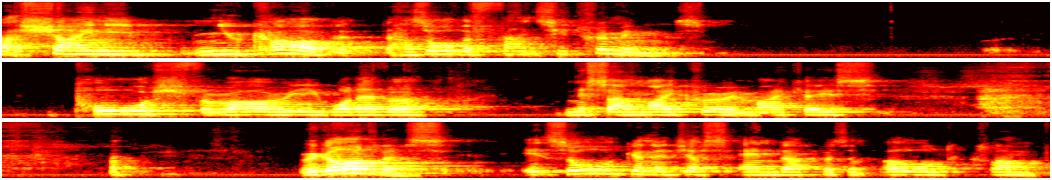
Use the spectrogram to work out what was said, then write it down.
That shiny new car that has all the fancy trimmings. Porsche, Ferrari, whatever, Nissan Micra in my case. Regardless, it's all going to just end up as an old clump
